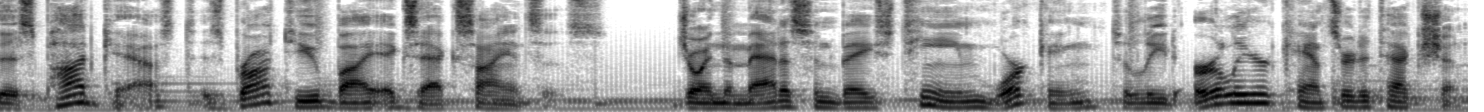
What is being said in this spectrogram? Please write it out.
This podcast is brought to you by Exact Sciences. Join the Madison based team working to lead earlier cancer detection.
